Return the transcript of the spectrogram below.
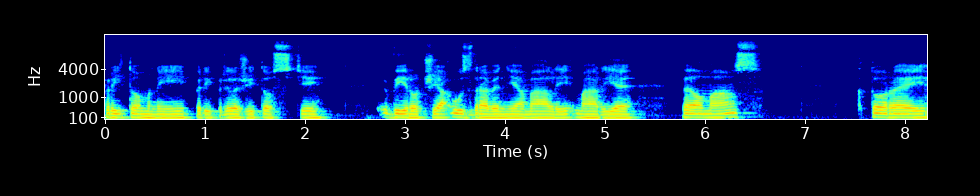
prítomný pri príležitosti výročia uzdravenia Márie Pelmans, ktorej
